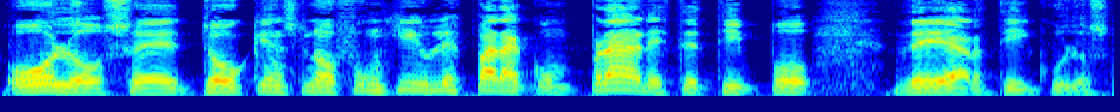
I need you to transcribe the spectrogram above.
o los eh, tokens no fungibles para comprar este tipo de artículos.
